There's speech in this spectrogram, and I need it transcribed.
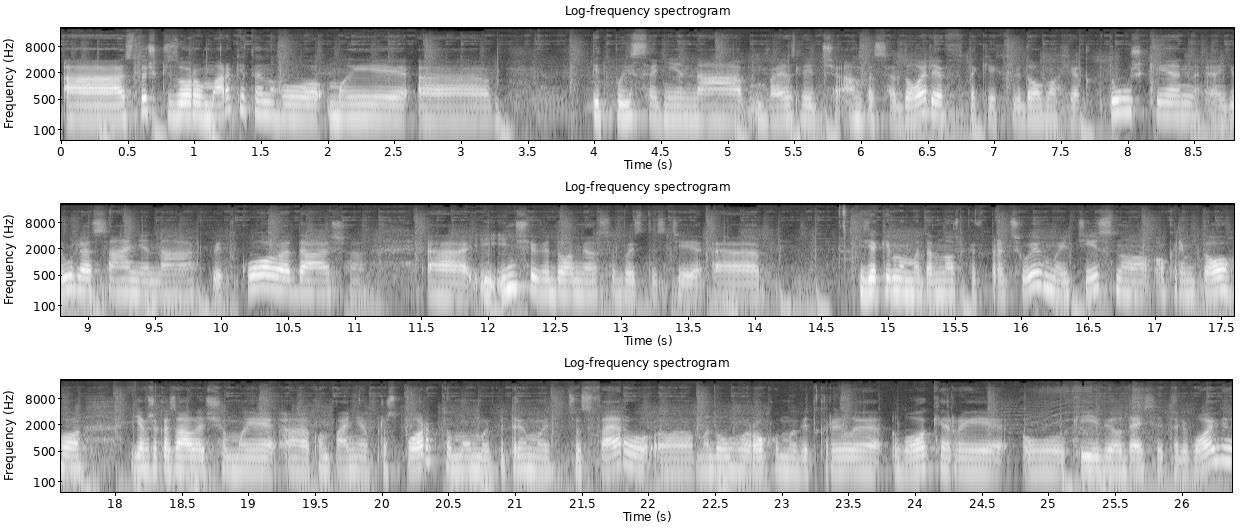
А з точки зору маркетингу, ми підписані на безліч амбасадорів, таких відомих як Птушкін, Юля Саніна, Квіткова Даша е, і інші відомі особистості. е, з якими ми давно співпрацюємо і тісно. Окрім того, я вже казала, що ми е, компанія про спорт, тому ми підтримуємо цю сферу. Минулого року ми відкрили локери у Києві, Одесі та Львові.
